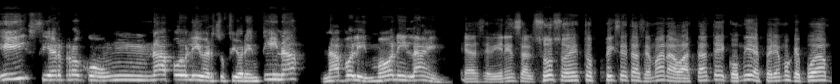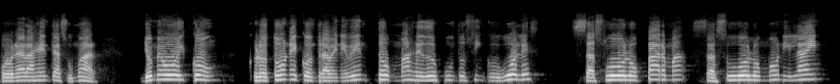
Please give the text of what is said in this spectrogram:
Y cierro con un Napoli versus Fiorentina, Napoli Money Line. Ya se vienen salsosos estos picks esta semana, bastante comida, esperemos que puedan poner a la gente a sumar. Yo me voy con Crotone contra Benevento, más de 2.5 goles, Sassuolo Parma, Sassuolo Money Line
